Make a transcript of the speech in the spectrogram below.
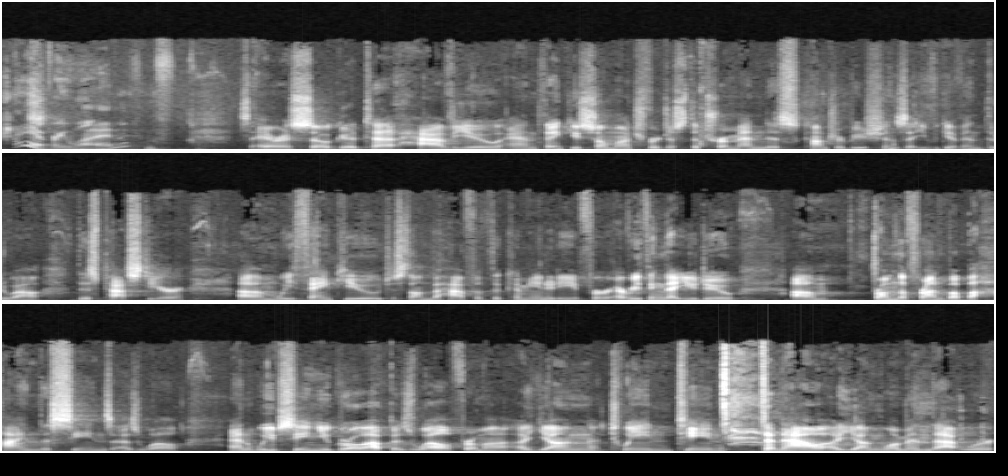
Hi, everyone. So, Eris, so good to have you, and thank you so much for just the tremendous contributions that you've given throughout this past year. Um, we thank you just on behalf of the community for everything that you do um, from the front, but behind the scenes as well. And we've seen you grow up as well from a, a, young tween teen to now a young woman that we're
